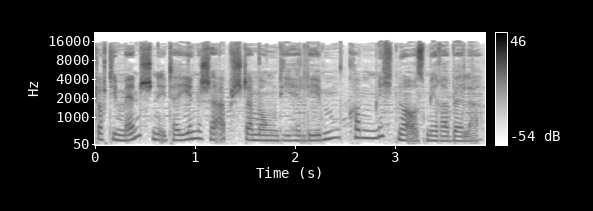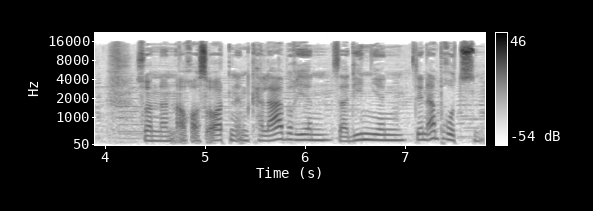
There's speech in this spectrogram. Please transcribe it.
Doch die Menschen italienischer Abstammung, die hier leben, kommen nicht nur aus Mirabella, sondern auch aus Orten in Kalabrien, Sardinien, den Abruzzen.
